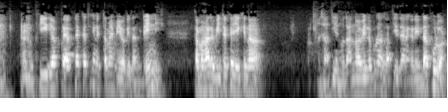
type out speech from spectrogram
වීරියක් ප්‍රයත්නයක් ඇති කෙනෙක් තමයි මේ වගේ දඟට එන්නේ. සමහර විටක ඒක නා සතිය නොදන්නවා වෙන්න පුළුවන් සතිය දැනගෙන ඉන්නත් පුළුවන්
